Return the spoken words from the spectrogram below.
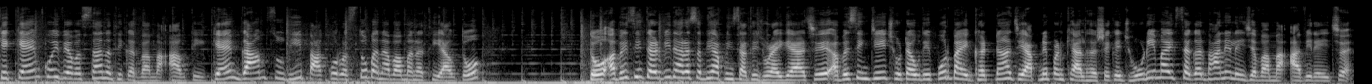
કે કેમ કોઈ વ્યવસ્થા નથી કરવામાં આવતી? કેમ ગામ સુધી પાકો રસ્તો બનાવવામાં નથી આવતો? તો અભયસિંહ તડવી ધારાસભ્ય આપણી સાથે જોડાઈ ગયા છે. અભયસિંહજી, છોટાઉદેપુરમાં એક ઘટના જે આપને પણ ખ્યાલ હશે કે જોડીમાં એક સગર્ભાને લઈ જવામાં આવી રહી છે.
